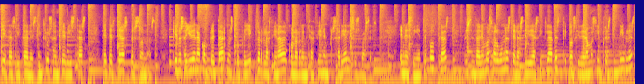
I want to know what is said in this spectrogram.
piezas vitales e incluso entrevistas de terceras personas que nos ayuden a completar nuestro proyecto relacionado con la organización empresarial y sus bases. En el siguiente podcast presentaremos algunas de las ideas y claves que consideramos imprescindibles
